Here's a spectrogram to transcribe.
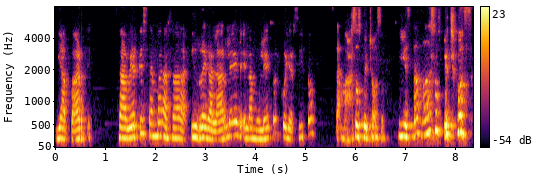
Y aparte, saber que está embarazada y regalarle el, amuleto, el collarcito, está más sospechoso. Y está más sospechoso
